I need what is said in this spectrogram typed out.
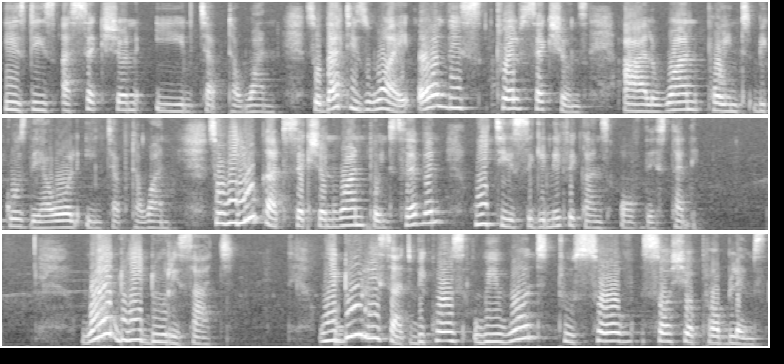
it is a section in chapter 1. So that is why all these 12 sections are one point because they are all in chapter 1. So we look at section 1.7 which is significance of the study. Why do we do research? We do research because we want to solve social problems.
